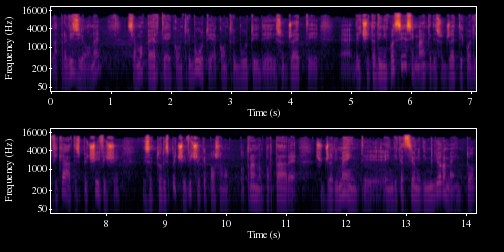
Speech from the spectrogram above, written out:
la previsione siamo aperti ai contributi, ai contributi dei soggetti, eh, dei cittadini qualsiasi, ma anche dei soggetti qualificati, specifici, di settori specifici che possono, potranno portare suggerimenti e indicazioni di miglioramento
